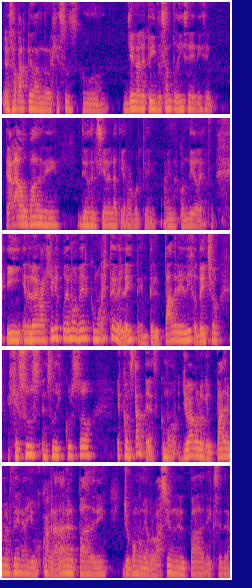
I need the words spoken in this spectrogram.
Esa parte cuando Jesús como lleno del Espíritu Santo, dice, dice, te alabo Padre, Dios del cielo y la tierra, porque habiendo escondido esto. Y en los evangelios podemos ver como este deleite entre el Padre y el Hijo. De hecho, Jesús en su discurso es constante, es como yo hago lo que el Padre me ordena, yo busco agradar al Padre, yo pongo mi aprobación en el Padre, etc.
